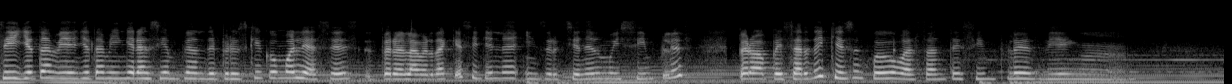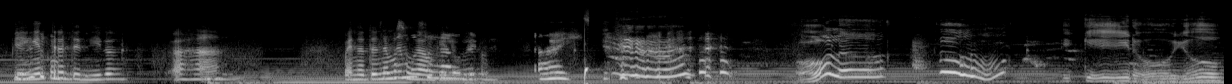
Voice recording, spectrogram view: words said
Sí, yo también, yo también era siempre donde, pero es que cómo le haces, pero la verdad que sí tiene instrucciones muy simples, pero a pesar de que es un juego bastante simple, es bien, bien entretenido. Ajá. Bueno, tenemos, un audio. Un audio. Ay. Hola. Uh, te quiero yo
